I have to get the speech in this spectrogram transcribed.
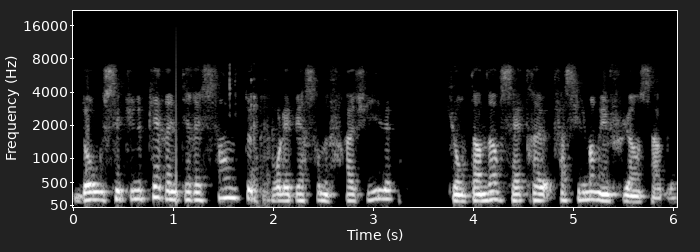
Donc c'est une pierre intéressante pour les personnes fragiles qui ont tendance à être facilement influençables.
